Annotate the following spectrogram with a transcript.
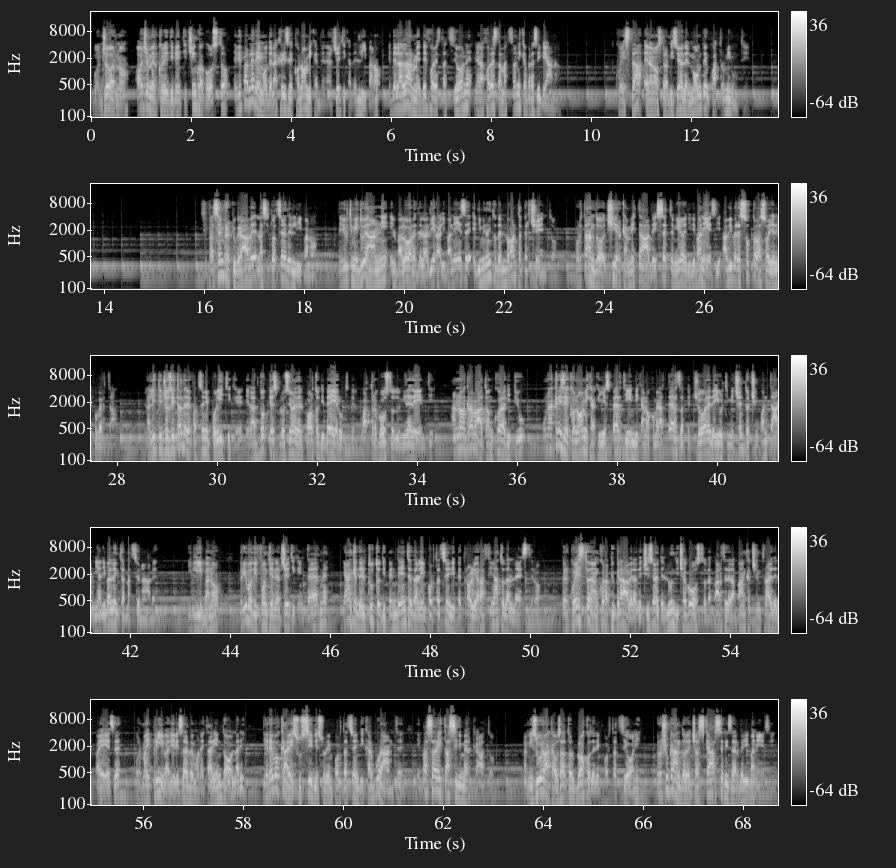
Buongiorno, oggi è mercoledì 25 agosto e vi parleremo della crisi economica ed energetica del Libano e dell'allarme deforestazione nella foresta amazzonica brasiliana. Questa è la nostra visione del mondo in 4 minuti. Si fa sempre più grave la situazione del Libano. Negli ultimi due anni il valore della lira libanese è diminuito del 90%, portando circa metà dei 7 milioni di libanesi a vivere sotto la soglia di povertà. La litigiosità delle fazioni politiche e la doppia esplosione del porto di Beirut del 4 agosto 2020 hanno aggravato ancora di più una crisi economica che gli esperti indicano come la terza peggiore degli ultimi 150 anni a livello internazionale. Il Libano, privo di fonti energetiche interne, è anche del tutto dipendente dalle importazioni di petrolio raffinato dall'estero. Per questo è ancora più grave la decisione dell'11 agosto da parte della Banca Centrale del Paese, ormai priva di riserve monetarie in dollari, di revocare i sussidi sulle importazioni di carburante e passare ai tassi di mercato. La misura ha causato il blocco delle importazioni, prosciugando le già scarse riserve libanesi.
